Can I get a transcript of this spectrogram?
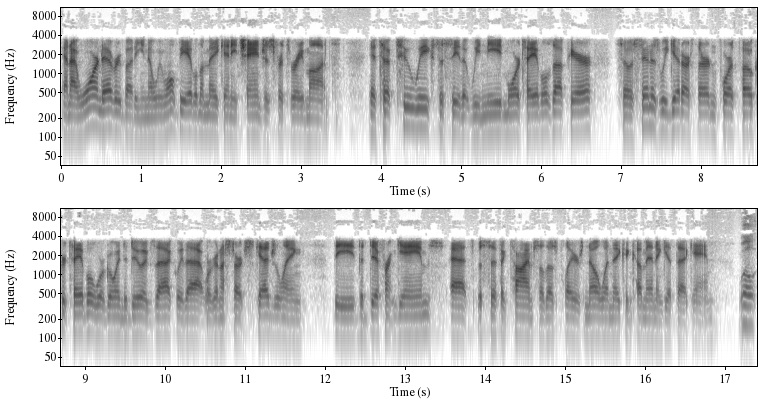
and I warned everybody. You know, we won't be able to make any changes for three months. It took two weeks to see that we need more tables up here. So as soon as we get our third and fourth poker table, we're going to do exactly that. We're going to start scheduling the the different games at specific times so those players know when they can come in and get that game. Well,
